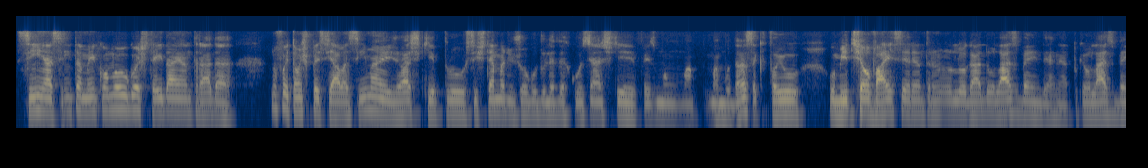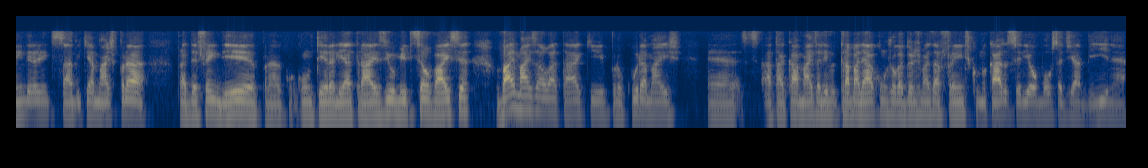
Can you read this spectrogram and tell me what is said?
Sim, assim também como eu gostei da entrada. Não foi tão especial assim, mas eu acho que para o sistema de jogo do Leverkusen, acho que fez uma, uma, uma, mudança, que foi o, o Mitchell Weiser entrando no lugar do Lars Bender, né? Porque o Lars Bender a gente sabe que é mais para para defender, para conter ali atrás, e o Mitchell Weiser vai mais ao ataque, procura mais é, atacar mais ali, trabalhar com jogadores mais à frente, como no caso seria o Moussa Diaby, né?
